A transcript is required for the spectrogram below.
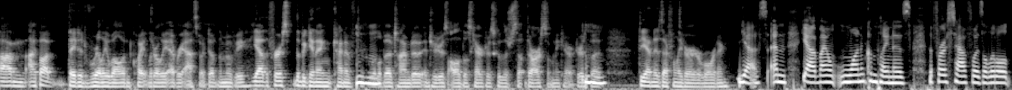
Um, I thought they did really well in quite literally every aspect of the movie. Yeah, the first, the beginning kind of Mm-hmm. took a little bit of time to introduce all of those characters because so, there are so many characters, Mm-hmm. but the end is definitely very rewarding. Yes, and yeah, my one complaint is the first half was a little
